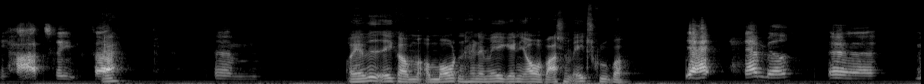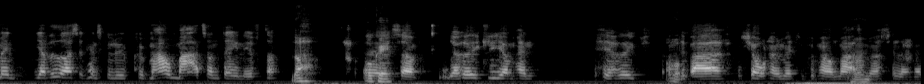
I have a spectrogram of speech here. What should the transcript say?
i Hard Tri før. Ja. Øhm, og jeg ved ikke, om, om Morten han er med igen i år, bare som age-grupper. Ja, han er med. Øh, men jeg ved også, at han skal løbe København Marathon dagen efter. Nå, okay. Øh, så jeg ved ikke lige, om han... Jeg ved ikke, om oh. det er bare sjovt, at han er med til København Marathon også, eller hvad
